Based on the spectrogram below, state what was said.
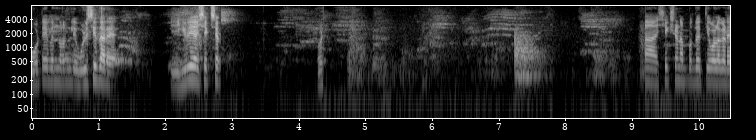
ಮೋಟೆಬೆನ್ನೂರಿನಲ್ಲಿ ಉಳಿಸಿದ್ದಾರೆ, ಈ ಹಿರಿಯ ಶಿಕ್ಷಕ ಶಿಕ್ಷಣ ಪದ್ಧತಿ ಒಳಗಡೆ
